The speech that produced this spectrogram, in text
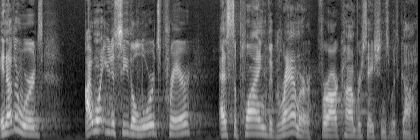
In other words, I want you to see the Lord's Prayer as supplying the grammar for our conversations with God.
